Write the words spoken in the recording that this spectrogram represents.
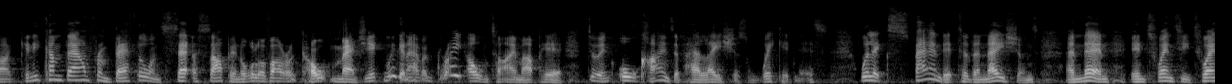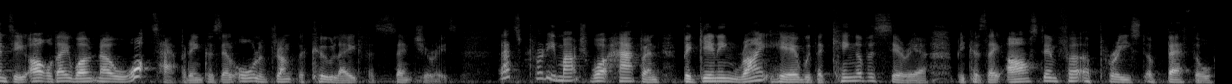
Like, can he come down from Bethel and set us up in all of our occult magic? We're going to have a great old time up here doing all kinds of hellacious wickedness. We'll expand it to the nations. And then in 2020, oh, they won't know what's happening because they'll all have drunk the Kool Aid for centuries. That's pretty much what happened, beginning right here with the king of Assyria, because they asked him for a priest of Bethel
